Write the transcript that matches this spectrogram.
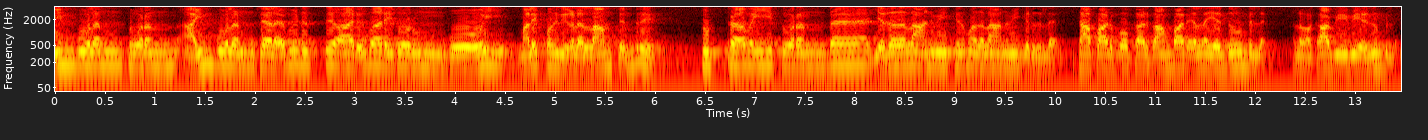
ஐம்புலன் துறன் ஐம்புலன் செலவெடுத்து அறுவரை தோறும் போய் மலைப்பகுதிகள் எல்லாம் சென்று சுற்றவை துறந்த எதெல்லாம் அனுபவிக்கணுமோ அதெல்லாம் அனுபவிக்கிறது இல்ல சாப்பாடு போக்காடு சாம்பார் எல்லாம் எதுவும் இல்லை. அல்லவா காபி எதுவும் இல்லை.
